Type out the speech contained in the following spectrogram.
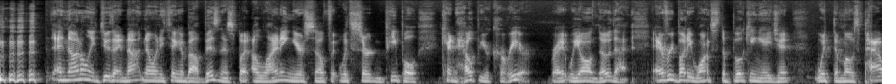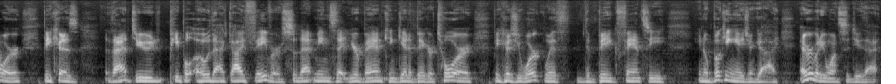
and not only do they not know anything about business, but aligning yourself with certain people can help your career right? We all know that. Everybody wants the booking agent with the most power because that dude, people owe that guy favors. So that means that your band can get a bigger tour because you work with the big fancy, you know, booking agent guy. Everybody wants to do that.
